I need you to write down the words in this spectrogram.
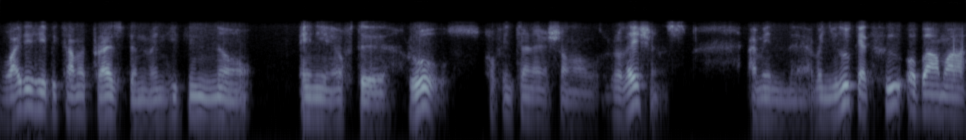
why did he become a president when he didn't know any of the rules of international relations? I mean, uh, when you look at who Obama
